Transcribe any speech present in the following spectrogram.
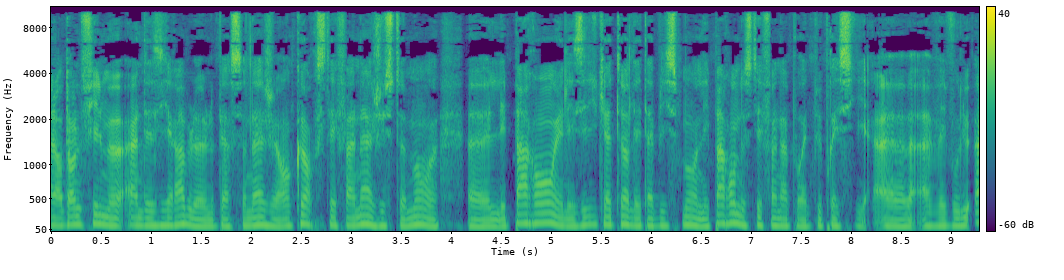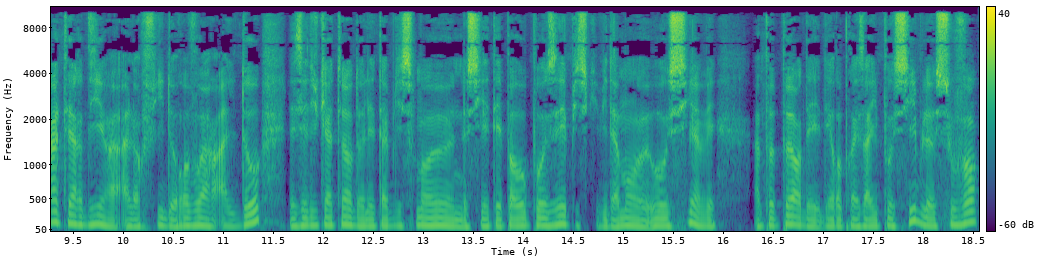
Alors dans le film Indésirable, le personnage encore Stéphana, justement, euh, les parents et les éducateurs de l'établissement, les parents de Stéphana pour être plus précis, euh, avaient voulu interdire à leur fille de revoir Aldo. Les éducateurs de l'établissement, eux, ne s'y étaient pas opposés, puisqu'évidemment, eux aussi avaient un peu peur des, des, représailles possibles. Souvent,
